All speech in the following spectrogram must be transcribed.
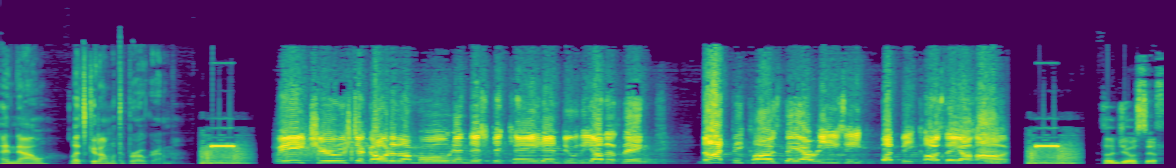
And now, let's get on with the program. We choose to go to the moon in this decade and do the other things, not because they are easy, but because they are hard. So, Joseph,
